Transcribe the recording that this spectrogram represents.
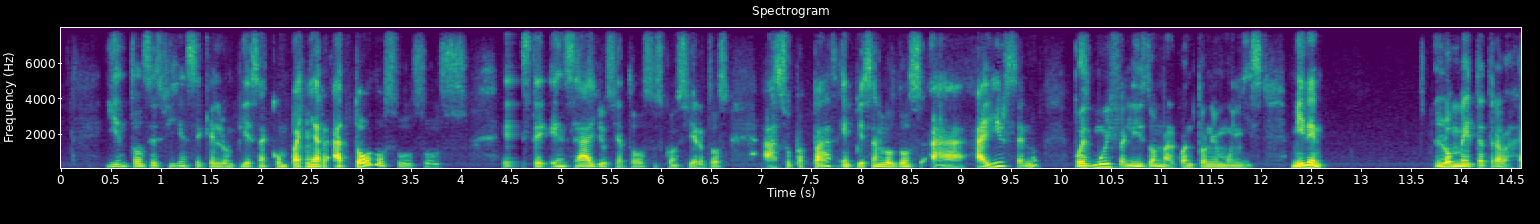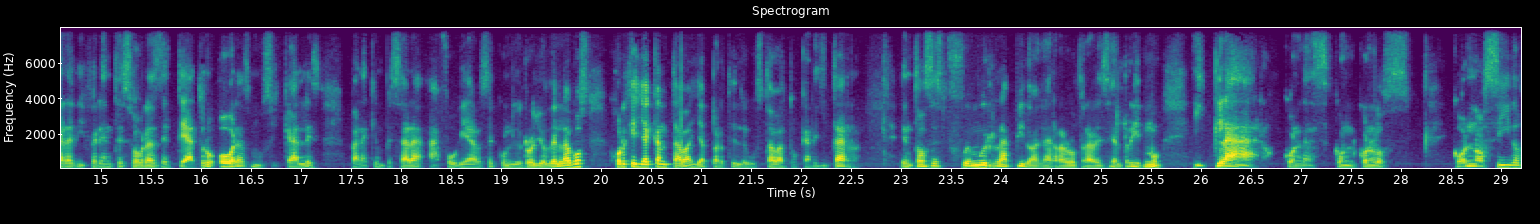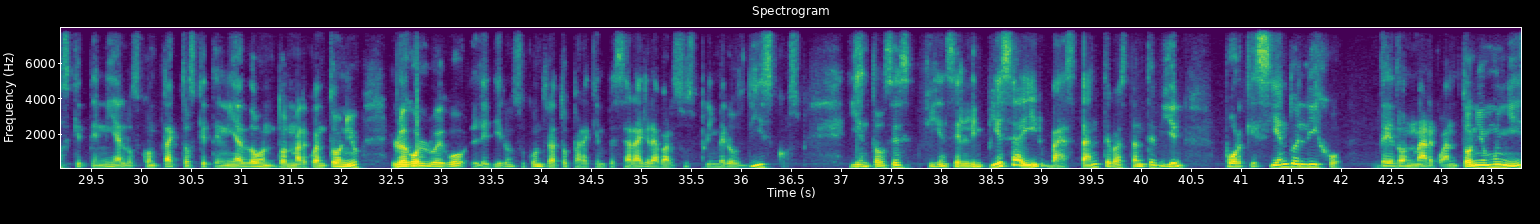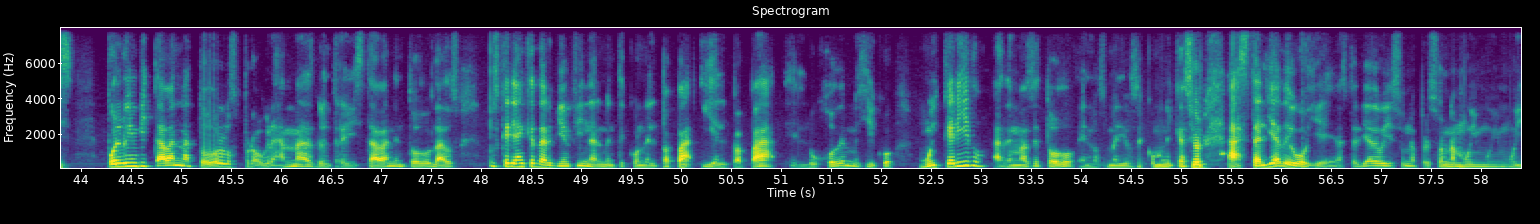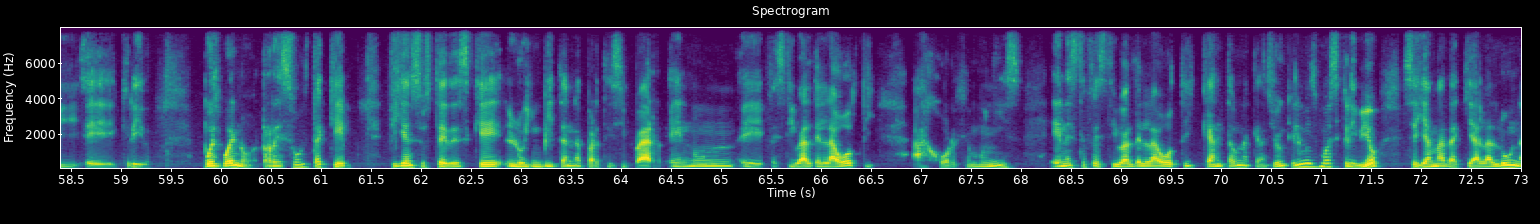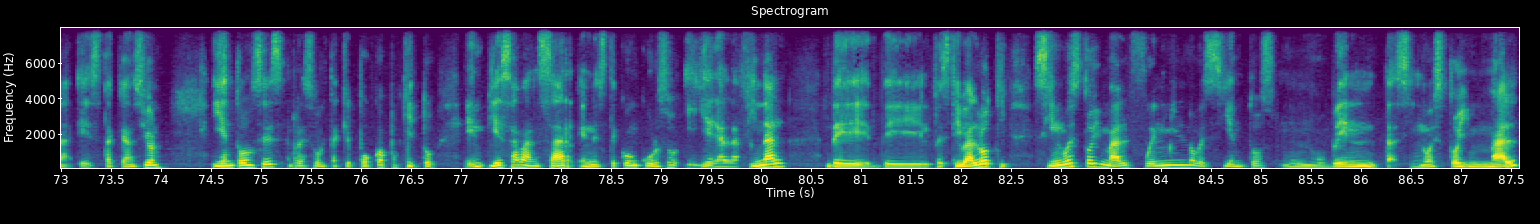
y entonces fíjense que lo empieza a acompañar a todos sus, este, ensayos y a todos sus conciertos a su papá. Empiezan los dos a, a irse, ¿no? Pues muy feliz don Marco Antonio Muñiz. Miren, lo mete a trabajar a diferentes obras de teatro, obras musicales, para que empezara a foguearse con el rollo de la voz. Jorge ya cantaba y aparte le gustaba tocar guitarra. Entonces fue muy rápido agarrar otra vez el ritmo y claro, con, las, con, con los conocidos que tenía, los contactos que tenía don, don Marco Antonio, luego, luego le dieron su contrato para que empezara a grabar sus primeros discos. Y entonces, fíjense, le empieza a ir bastante, bastante bien, porque siendo el hijo de don Marco Antonio Muñiz, pues lo invitaban a todos los programas, lo entrevistaban en todos lados, pues querían quedar bien finalmente con el papá y el papá, el lujo de México, muy querido, además de todo en los medios de comunicación. Hasta el día de hoy, ¿eh? hasta el día de hoy es una persona muy, muy, muy eh, querido. Pues bueno, resulta que, fíjense ustedes que lo invitan a participar en un eh, festival de la OTI a Jorge Muñiz. En este festival de la OTI canta una canción que él mismo escribió, se llama De aquí a la luna, esta canción. Y entonces resulta que poco a poquito empieza a avanzar en este concurso y llega a la final del Festival OTI. Si no estoy mal, fue en 1990, si no estoy mal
